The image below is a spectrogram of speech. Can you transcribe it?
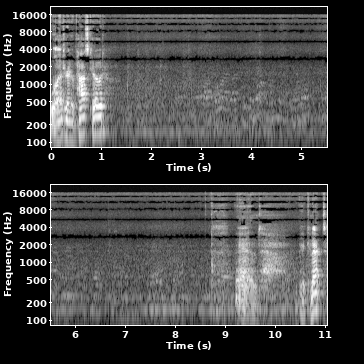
We'll enter in the passcode. And we hit connect.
